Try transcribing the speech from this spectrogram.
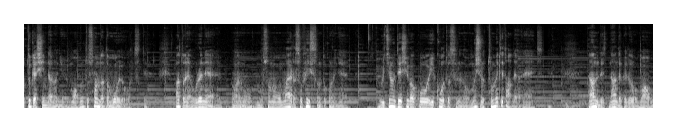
っときゃ死んだのに、まあ本当損だと思うよ、つって。あとね、俺ね、あの、もうそのお前らソフィストのところにね、うちの弟子がこう行こうとするのをむしろ止めてたんだよね、つって。なんで、なんだけど、まあ、こ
